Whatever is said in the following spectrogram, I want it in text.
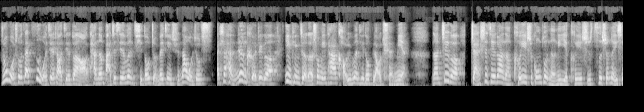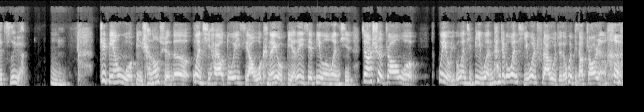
如果说在自我介绍阶段啊，他能把这些问题都准备进去，那我就还是很认可这个应聘者的，说明他考虑问题都比较全面。那这个展示阶段呢，可以是工作能力，也可以是自身的一些资源。嗯。这边我比陈同学的问题还要多一些啊，我可能有别的一些必问问题，就像社招我会有一个问题必问，但这个问题问出来，我觉得会比较招人恨。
